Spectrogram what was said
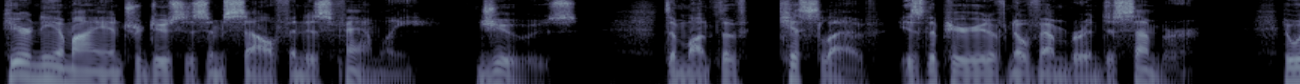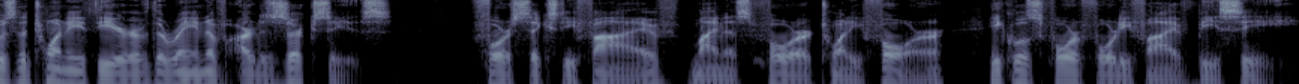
Here Nehemiah introduces himself and his family, Jews. The month of Kislev is the period of November and December. It was the 20th year of the reign of Artaxerxes. 465 minus 424 equals 445 BC.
